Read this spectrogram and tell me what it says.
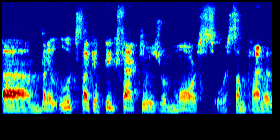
um, but it looks like a big factor is remorse or some kind of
